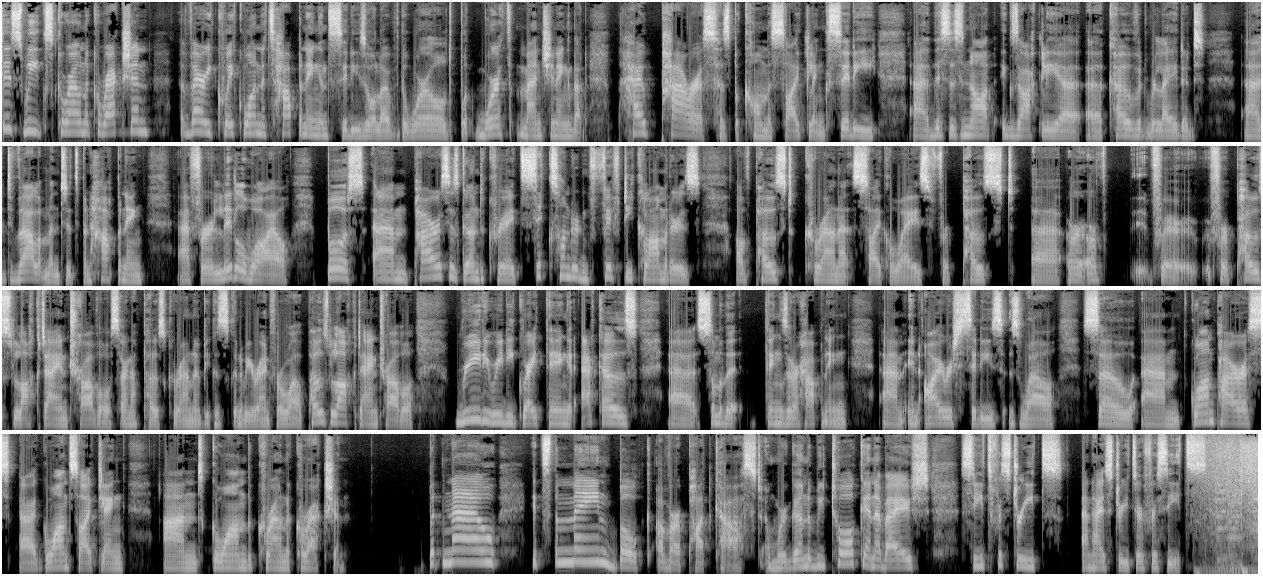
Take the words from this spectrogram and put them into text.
This week's Corona correction, a very quick one. It's happening in cities all over the world, but worth mentioning that how Paris has become a cycling city. Uh, this is not exactly a, a COVID related uh, development. It's been happening uh, for a little while, but um, Paris is going to create 650 kilometers of post Corona cycleways for post uh, or, or for for post lockdown travel. Sorry, not post Corona because it's going to be around for a while. Post lockdown travel, really, really great thing. It echoes uh, some of the things that are happening um, in Irish cities as well. So um, go on Paris, uh, go on cycling, and go on the Corona correction. But now it's the main bulk of our podcast, and we're going to be talking about seats for streets and how streets are for seats.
